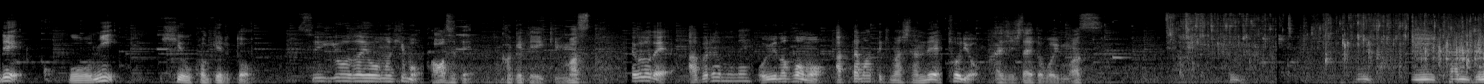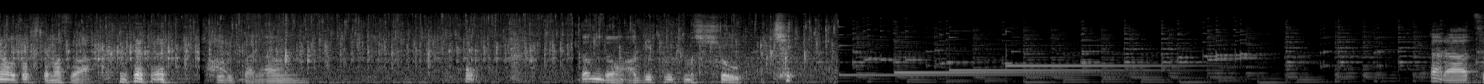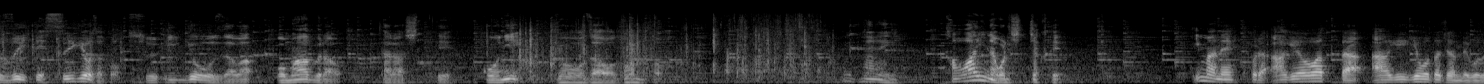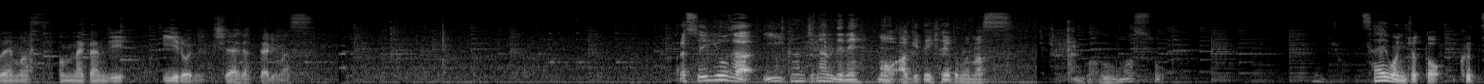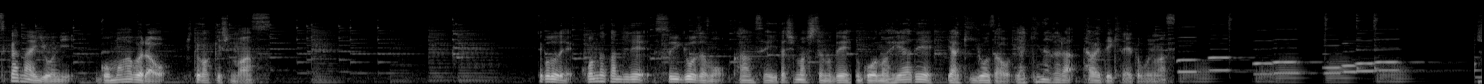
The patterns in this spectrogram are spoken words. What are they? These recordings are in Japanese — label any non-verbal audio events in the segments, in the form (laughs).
で、こに火をかけると、水餃子用の火も合わせてかけていきますと。ということで、油もね、お湯の方も温まってきましたんで、調理を開始したいと思います。うん、いい感じの音してますわ。(laughs) いけるかな？どんどん上げていきましょう。チェッたら続いて水餃子と。水餃子はごま油を垂らしてここに餃子をドンと。はいはい。かわいいなこれちっちゃくて。今ねこれ揚げ終わった揚げ餃子ちゃんでございます。こんな感じ。いい色に仕上がってあります。これ水餃子いい感じなんでねもう揚げていきたいと思います。うわうまそう最後にちょっとくっつかないようにごま油をひとかけします。ってことで、こんな感じで水餃子も完成いたしましたので、向こうの部屋で焼き餃子を焼きながら食べていきたいと思います。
